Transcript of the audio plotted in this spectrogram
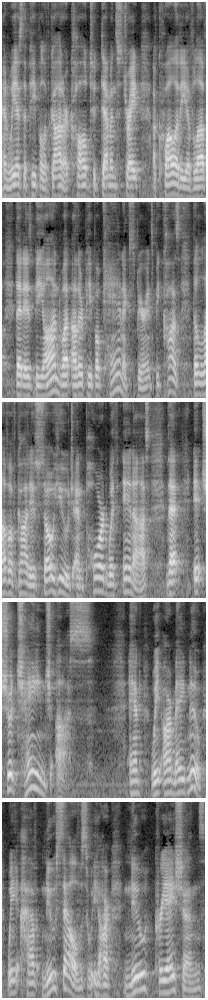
And we, as the people of God, are called to demonstrate a quality of love that is beyond what other people can experience because the love of God is so huge and poured within us that it should change us. And we are made new. We have new selves. We are new creations.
